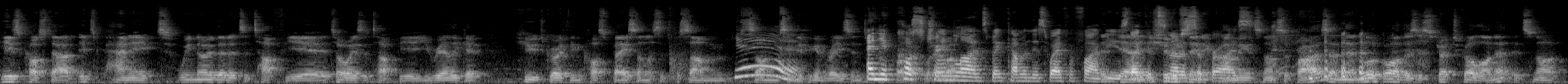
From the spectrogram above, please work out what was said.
Here's cost out. It's panicked. We know that it's a tough year. It's always a tough year. You rarely get huge growth in cost base unless it's for some some significant reason. and your different product, cost whatever. trend line's been coming this way for five years. Yeah, like you it's should not have a seen it coming. surprise. It's not a surprise. and then look, oh, there's a stretch goal on it. It's not,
